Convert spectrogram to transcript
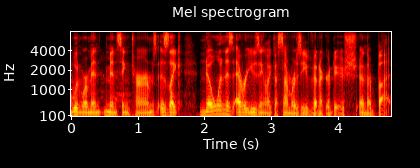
when we're min- mincing terms is like no one is ever using like a summer's eve vinegar douche in their butt.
